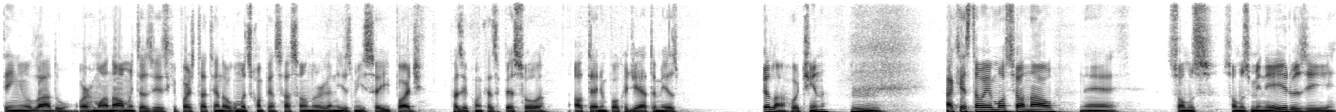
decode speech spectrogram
tem o lado hormonal, muitas vezes, que pode estar tendo alguma descompensação no organismo, e isso aí pode fazer com que essa pessoa altere um pouco a dieta mesmo, pela rotina. Hum. A questão emocional, né? Somos, somos mineiros e,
